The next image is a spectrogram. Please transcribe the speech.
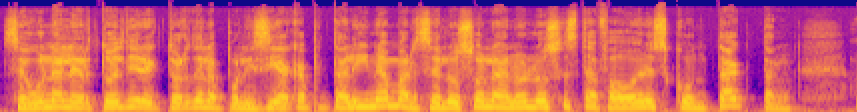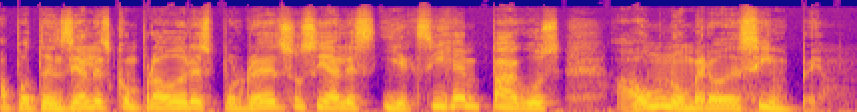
Según alertó el director de la Policía Capitalina, Marcelo Solano, los estafadores contactan a potenciales compradores por redes sociales y exigen pagos a un número de SIMPE.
